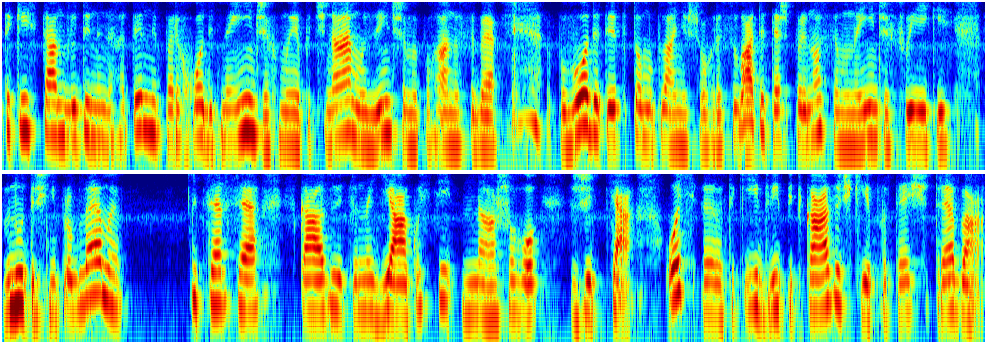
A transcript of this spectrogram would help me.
такий стан в людини негативний переходить на інших. Ми починаємо з іншими погано себе поводити в тому плані, що агресувати, теж переносимо на інших свої якісь внутрішні проблеми. І це все сказується на якості нашого життя. Ось е, такі дві підказочки про те, що треба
